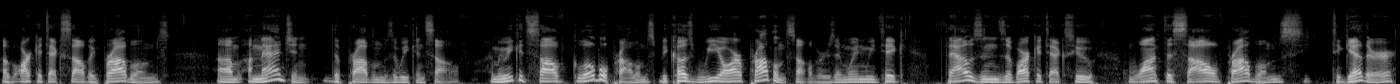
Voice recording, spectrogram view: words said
of architects solving problems. Um, imagine the problems that we can solve. I mean, we could solve global problems because we are problem solvers. And when we take thousands of architects who want to solve problems together,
